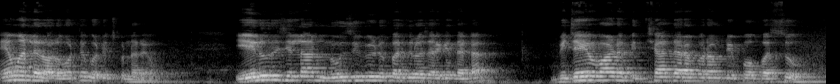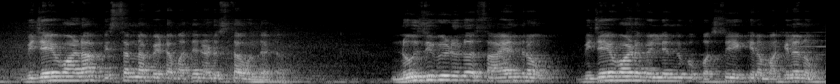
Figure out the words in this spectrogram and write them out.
ఏమనలేరు వాళ్ళు కొడితే కొట్టించుకున్నారేమో. ఏలూరు జిల్లా నూజివీడు పరిధిలో జరిగిందట. విజయవాడ విద్యాధరపురం డిపో బస్సు విజయవాడ విస్తన్నపేట మధ్య నడుస్తూ ఉందట. నూజివీడులో సాయంత్రం విజయవాడ వెళ్ళేందుకు బస్సు ఎక్కిన మహిళను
